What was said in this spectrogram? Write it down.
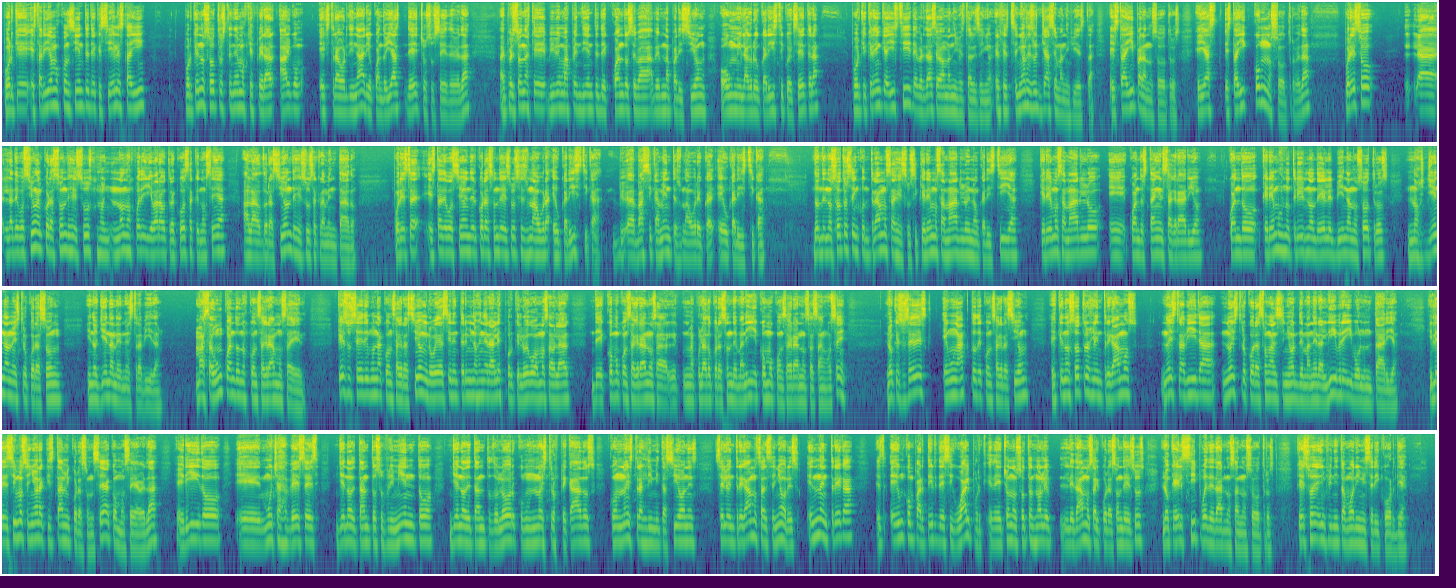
porque estaríamos conscientes de que si Él está ahí, ¿por qué nosotros tenemos que esperar algo extraordinario cuando ya de hecho sucede, verdad? Hay personas que viven más pendientes de cuándo se va a ver una aparición o un milagro eucarístico, etcétera, porque creen que ahí sí de verdad se va a manifestar el Señor. El Señor Jesús ya se manifiesta, está ahí para nosotros, ella está ahí con nosotros, ¿verdad? Por eso la, devoción al corazón de Jesús no, nos puede llevar a otra cosa que no sea a la adoración de Jesús sacramentado. Por esta, esta devoción del corazón de Jesús es una obra eucarística, básicamente es una obra eucarística, donde nosotros encontramos a Jesús y queremos amarlo en la Eucaristía, queremos amarlo eh, cuando está en el sagrario, cuando queremos nutrirnos de Él, Él viene a nosotros, nos llena nuestro corazón y nos llena de nuestra vida, más aún cuando nos consagramos a Él. ¿Qué sucede en una consagración? Y lo voy a decir en términos generales porque luego vamos a hablar de cómo consagrarnos al Inmaculado Corazón de María y cómo consagrarnos a San José. Lo que sucede es en un acto de consagración es que nosotros le entregamos nuestra vida, nuestro corazón al Señor de manera libre y voluntaria y le decimos, Señor, aquí está mi corazón, sea como sea, ¿verdad? Herido, eh, muchas veces lleno de tanto sufrimiento, lleno de tanto dolor, con nuestros pecados, con nuestras limitaciones, se lo entregamos al Señor. Es, una entrega, es, un compartir desigual, porque de hecho nosotros no le, le damos al corazón de Jesús lo que Él sí puede darnos a nosotros, que eso es infinito amor y misericordia.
